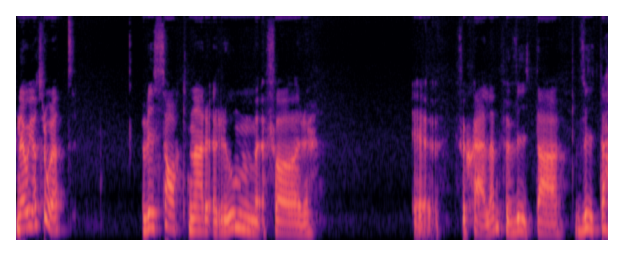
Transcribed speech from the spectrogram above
nej, och jag tror att vi saknar rum för, eh, för själen, för vita, vita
